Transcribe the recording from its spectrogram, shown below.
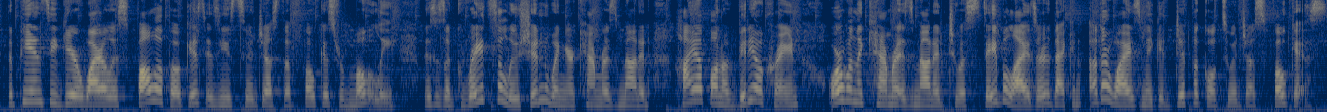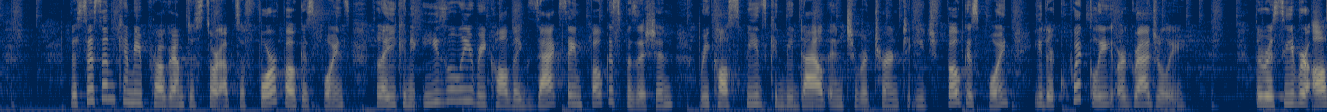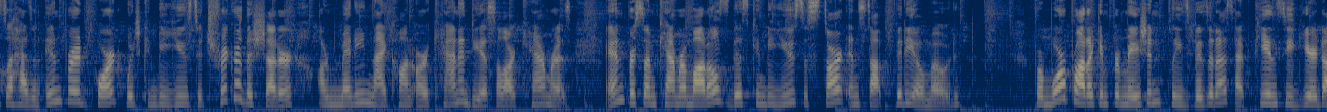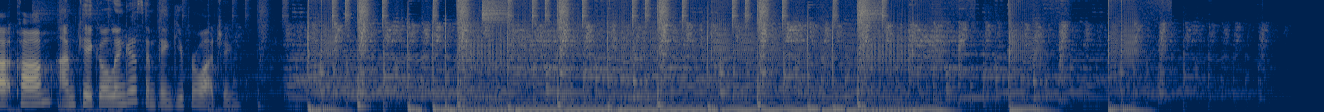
The PNC Gear Wireless Follow Focus is used to adjust the focus remotely. This is a great solution when your camera is mounted high up on a video crane or when the camera is mounted to a stabilizer that can otherwise make it difficult to adjust focus. The system can be programmed to store up to four focus points so that you can easily recall the exact same focus position. Recall speeds can be dialed in to return to each focus point, either quickly or gradually. The receiver also has an infrared port which can be used to trigger the shutter on many Nikon or Canon DSLR cameras. And for some camera models, this can be used to start and stop video mode. For more product information, please visit us at pncgear.com. I'm Keiko Lingus and thank you for watching.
